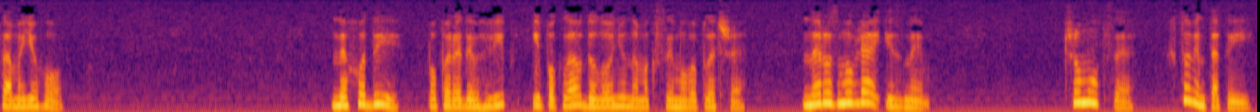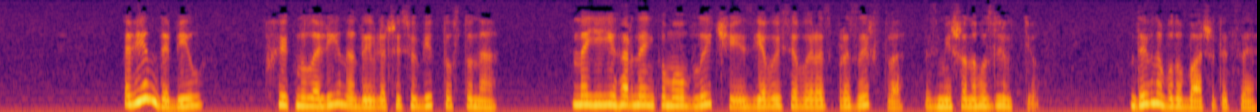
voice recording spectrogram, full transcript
саме його. Не ходи, попередив Гліб і поклав долоню на Максимове плече. Не розмовляй із ним. Чому це? Хто він такий? Він дебіл, пхикнула Ліна, дивлячись у бік товстуна. На її гарненькому обличчі з'явився вираз презирства, змішаного з люттю. Дивно було бачити це.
